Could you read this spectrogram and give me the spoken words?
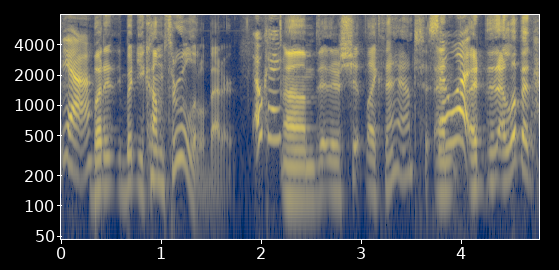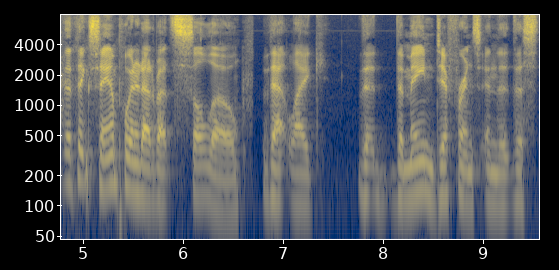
Yeah. but it, but you come through a little better. Okay. Um, there's shit like that. So And what? I, I love that the thing Sam pointed out about Solo that like. The, the main difference in the this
